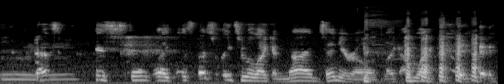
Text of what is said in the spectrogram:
That's- Mhm. it's like especially to like a nine, ten year old. Like I'm like this is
